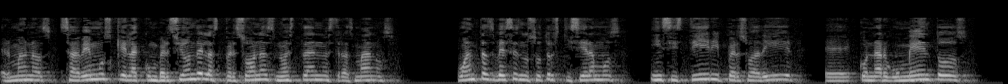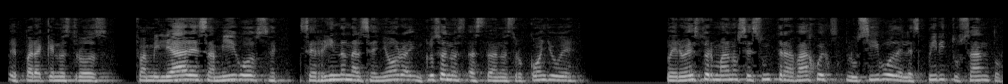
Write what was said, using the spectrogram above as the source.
Hermanos, sabemos que la conversión de las personas no está en nuestras manos. ¿Cuántas veces nosotros quisiéramos insistir y persuadir eh, con argumentos eh, para que nuestros familiares, amigos se, se rindan al Señor, incluso hasta nuestro cónyuge? Pero esto, hermanos, es un trabajo exclusivo del Espíritu Santo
